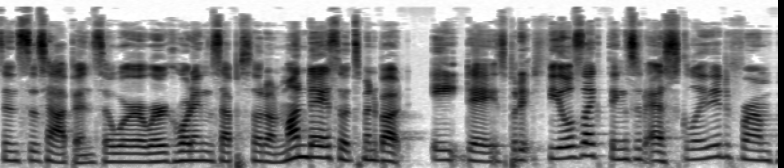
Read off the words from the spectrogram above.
since this happened. So we're we're recording this episode on Monday, so it's been about 8 days, but it feels like things have escalated from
